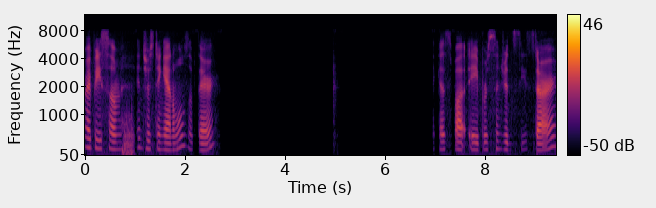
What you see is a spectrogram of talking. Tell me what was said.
Might be some interesting animals up there. I guess spot a Brisingid sea star,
